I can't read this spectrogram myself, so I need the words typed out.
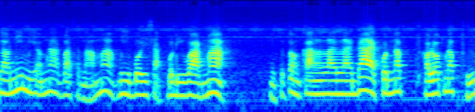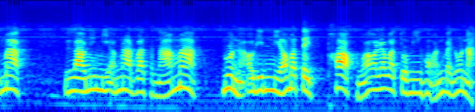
เรานี้มีอำนาจวาสนามาก มีบริษัทบริวารมากนี่จะต้องการรายรายได้คนนับเคารพนับถือมาก เรานี่มีอำนาจวาสนามากนู่นน่ะเอาดินเหนียวมาติดพอกหัวก็แล้วว่าตัวมีหอนไปนู่นน่ะ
